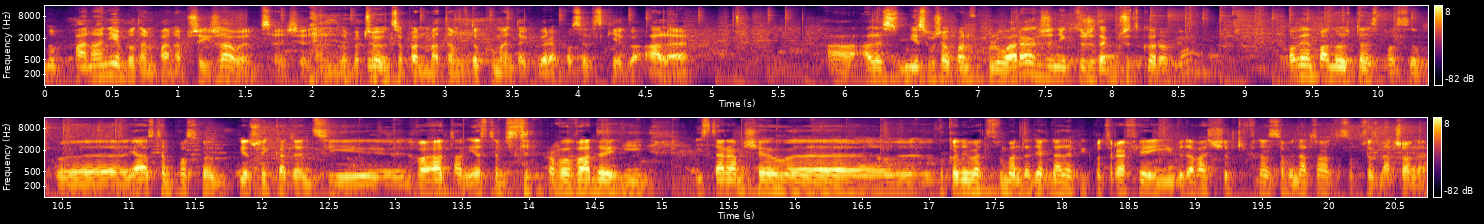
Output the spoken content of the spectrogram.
No pana nie, bo tam pana przejrzałem, w sensie tam zobaczyłem, co pan ma tam w dokumentach biura poselskiego, ale... A, ale nie słyszał pan w kuluarach, że niektórzy tak brzydko robią? Powiem panu w ten sposób. E, Ja jestem posłem pierwszej kadencji e, dwa lata, jestem zdeprawowany i, i staram się e, wykonywać swój mandat jak najlepiej potrafię i wydawać środki finansowe na to, na to są przeznaczone.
